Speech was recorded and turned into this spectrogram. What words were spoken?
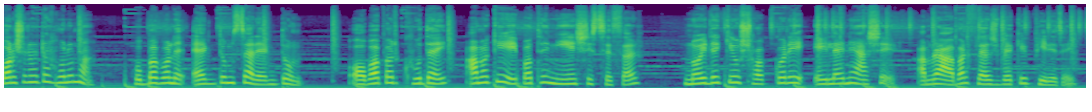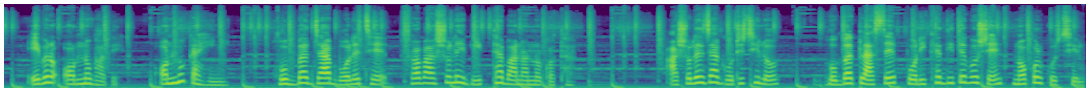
পড়াশোনাটা হলো না? হুব্বা বলে, একদম, স্যার, একদম। অভাব আর ক্ষুদাই আমাকে এই পথে নিয়ে এসেছে, স্যার। নইলে কেউ শখ করে এই লাইনে আসে, আমরা আবার ফ্ল্যাশব্যাকে ফিরে যাই। এবার অন্যভাবে, অন্য কাহিনী। হুব্বা যা বলেছে, সব আসলে মিথ্যা বানানোর কথা। আসলে যা ঘটেছিল, হুব্বা ক্লাসে পরীক্ষা দিতে বসে নকল করছিল।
